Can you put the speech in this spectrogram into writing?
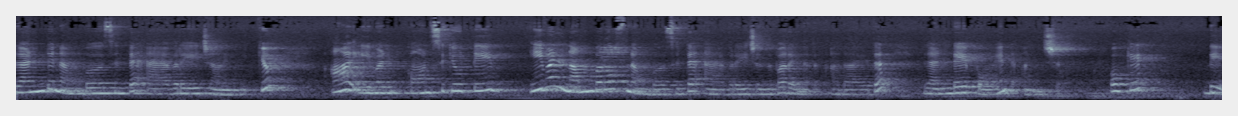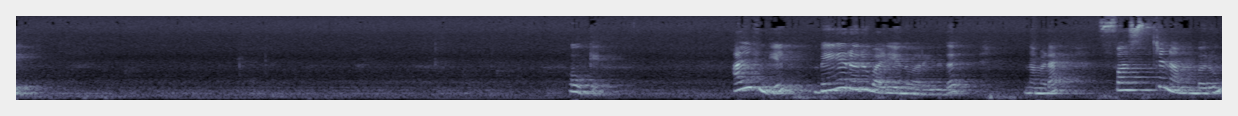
രണ്ട് നമ്പേഴ്സിന്റെ ആവറേജ് ആയിരിക്കും. ആ even consecutive even number of നമ്പേഴ്സിന്റെ ആവറേജ് എന്ന് പറയുന്നത്. അതായത് രണ്ട് പോയിന്റ് അഞ്ച്. ഓക്കെ ഡീ ഓക്കെ അല്ലെങ്കിൽ വേറൊരു വഴി എന്ന് പറയുന്നത് നമ്മുടെ ഫസ്റ്റ് നമ്പറും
